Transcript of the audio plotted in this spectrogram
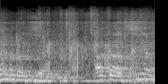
Caramba, a calcinha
